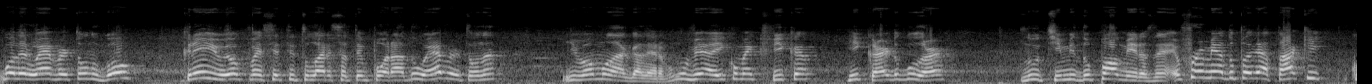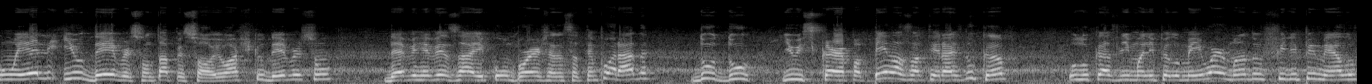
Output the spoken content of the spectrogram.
goleiro Everton no gol. Creio eu que vai ser titular essa temporada o Everton, né? E vamos lá, galera. Vamos ver aí como é que fica Ricardo Goulart no time do Palmeiras, né? Eu formei a dupla de ataque com ele e o Daverson, tá, pessoal? Eu acho que o Daverson deve revezar aí com o Borja nessa temporada. Dudu e o Scarpa pelas laterais do campo. O Lucas Lima ali pelo meio armando. O Felipe Melo,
